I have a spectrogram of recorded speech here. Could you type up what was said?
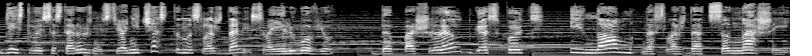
Действуя с осторожностью, они часто наслаждались своей любовью. Да пошлет Господь и нам наслаждаться нашей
